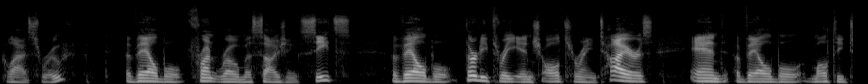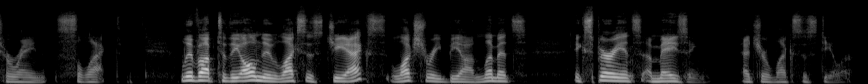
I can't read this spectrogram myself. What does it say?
glass roof, available front row massaging seats, available 33 inch all terrain tires, and available multi terrain select. Live up to the all new Lexus GX, luxury beyond limits. Experience amazing at your Lexus dealer.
